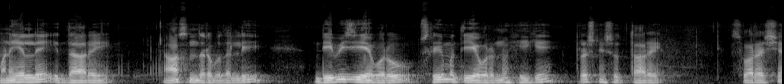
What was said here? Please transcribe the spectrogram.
ಮನೆಯಲ್ಲೇ ಇದ್ದಾರೆ. ಆ ಸಂದರ್ಭದಲ್ಲಿ ಡಿ ವಿ ಜಿಯವರು ಶ್ರೀಮತಿಯವರನ್ನು ಹೀಗೆ ಪ್ರಶ್ನಿಸುತ್ತಾರೆ. ಸ್ವರಸ್ಯ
